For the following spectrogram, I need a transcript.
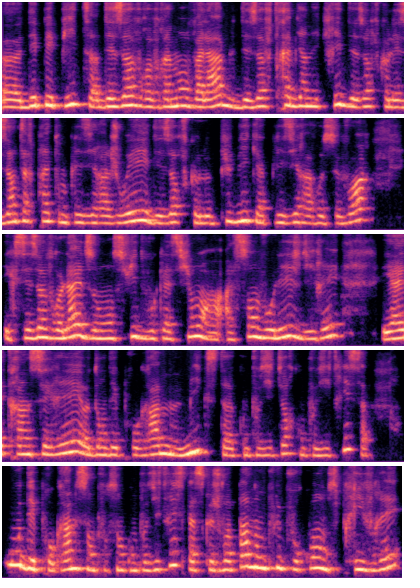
euh, des pépites, des œuvres vraiment valables, des œuvres très bien écrites, des œuvres que les interprètes ont plaisir à jouer des œuvres que le public a plaisir à recevoir et que ces œuvres-là, elles ont ensuite vocation à, à s'envoler, je dirais, et à être insérées dans des programmes mixtes, compositeurs-compositrices, ou des programmes 100% compositrices, parce que je ne vois pas non plus pourquoi on se priverait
